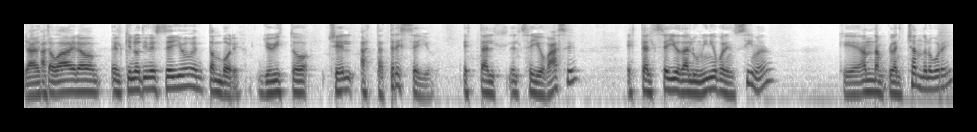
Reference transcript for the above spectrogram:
Ya, esta weá era el que no tiene sello en tambores. yo he visto Shell hasta tres sellos. Está el, el sello base, está el sello de aluminio por encima, que andan planchándolo por ahí,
